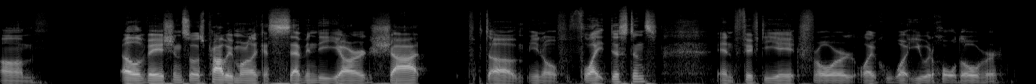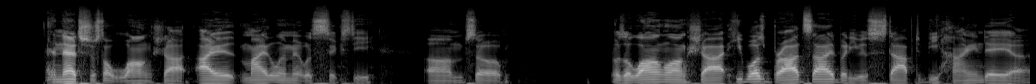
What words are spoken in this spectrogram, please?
um, elevation. So it's probably more like a 70 yard shot uh, you know, flight distance, and 58 for like what you would hold over, and that's just a long shot. I my limit was 60, um, so it was a long, long shot. He was broadside, but he was stopped behind a uh,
